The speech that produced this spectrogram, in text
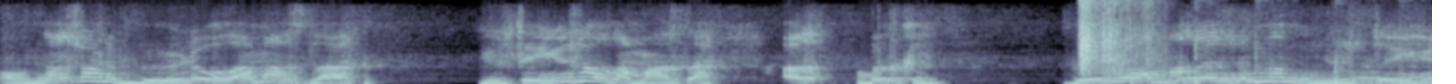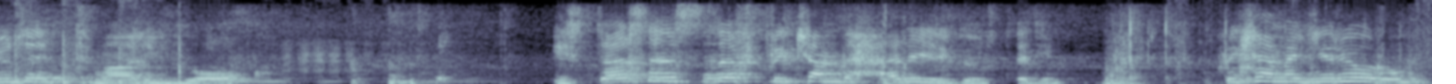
Ondan sonra böyle olamazlar. Yüzde yüz olamazlar. Bakın böyle olmalarının yüzde yüz ihtimali yok. İsterseniz size Freecamp'de her yeri göstereyim. Freecamp'e giriyorum.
